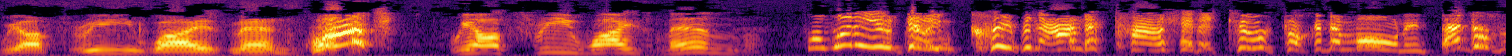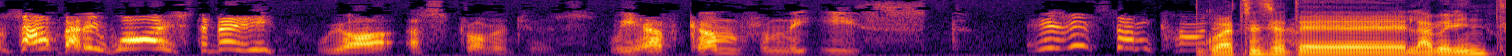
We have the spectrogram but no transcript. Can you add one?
We are three wise men. What? We are three wise men. Well, what are you doing creeping around a cowshed at two o'clock in the morning? That doesn't sound very wise to me. We are astrologers. We have come from the east. Goatzen zate Labyrinth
